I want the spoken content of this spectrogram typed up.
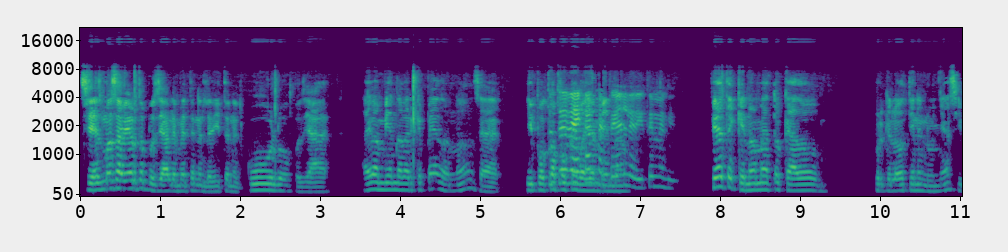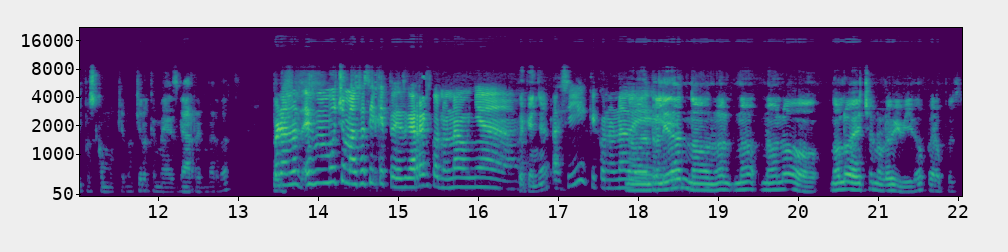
si es más abierto, pues ya le meten el dedito en el culo, pues ya ahí van viendo a ver qué pedo, ¿no? O sea, Y poco ¿Tú a poco dejas vayan meter viendo. el dedito en el... Fíjate que no me ha tocado, porque luego tienen uñas y pues como que no quiero que me desgarren, ¿verdad? Pero no, es mucho más fácil que te desgarren con una uña ¿Pequeña? así que con una No, de... en realidad no, no, no, no lo, no lo he hecho, no lo he vivido, pero pues.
